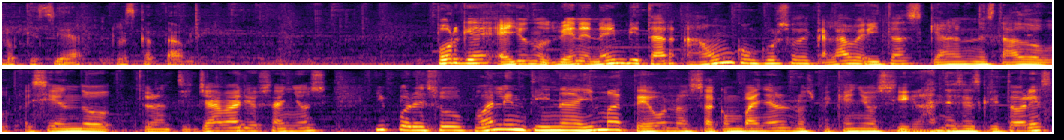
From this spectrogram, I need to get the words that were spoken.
lo que sea rescatable. Porque ellos nos vienen a invitar a un concurso de calaveritas que han estado haciendo durante ya varios años y por eso Valentina y Mateo nos acompañan, unos pequeños y grandes escritores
